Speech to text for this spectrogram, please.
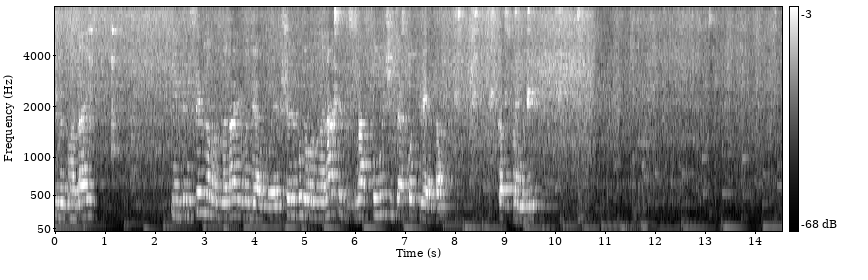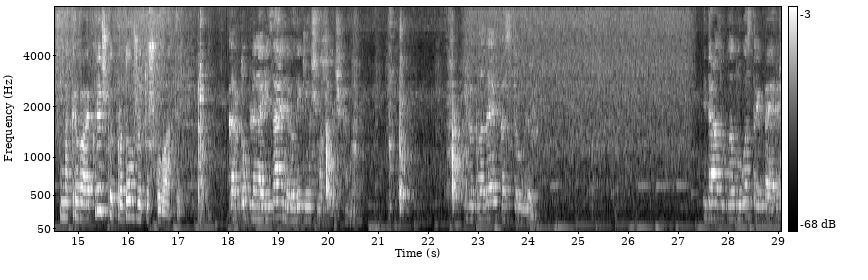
І викладаю. Інтенсивно розминаю виделкою. Якщо не буду розминати, у нас вийде котлета каструлі. Накриваю кришкою і продовжую тушкувати. Картоплю нарізаю невеликими шматочками. І викладаю в каструлю. Відразу кладу гострий перець,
